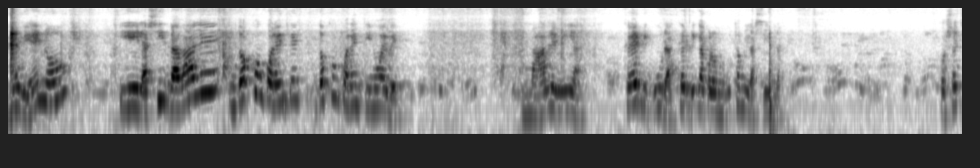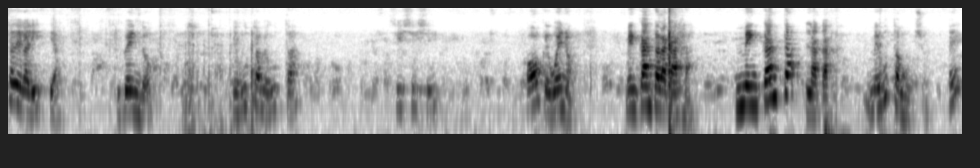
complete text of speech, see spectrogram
Pues muy bien, ¿no? Y la sidra vale 2,49. Madre mía. Qué ricura, qué rica, como me gusta a mí la sidra. Cosecha de Galicia. Estupendo. Me gusta, me gusta. Sí, sí, sí. Oh, qué bueno. Me encanta la caja. Me encanta la caja. Me gusta mucho. ¿eh?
